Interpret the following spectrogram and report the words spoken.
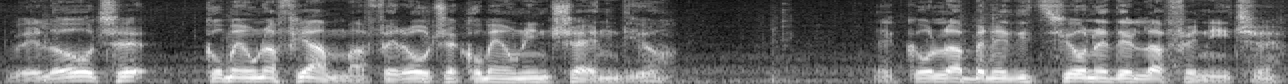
Veloce come una fiamma, feroce come un incendio. E con la benedizione della Fenice.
